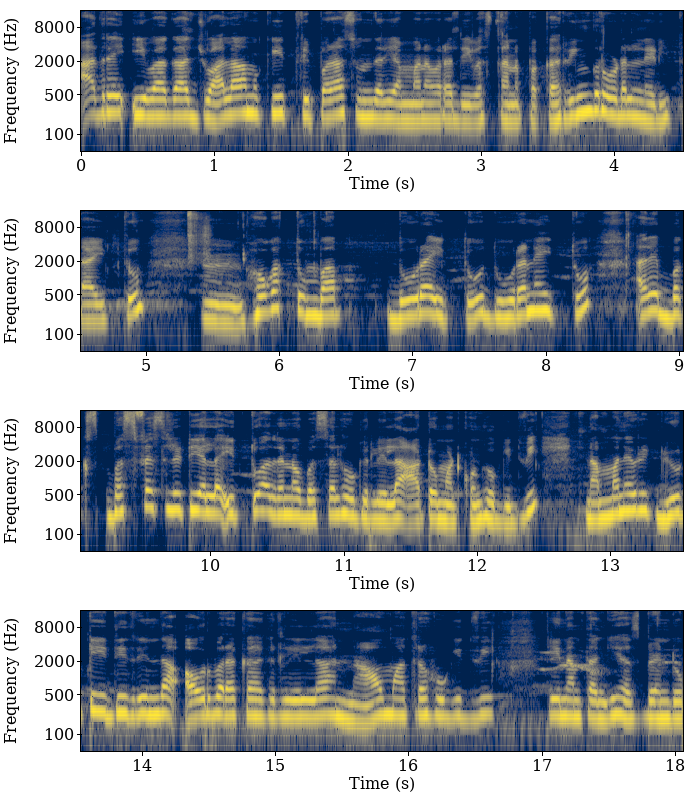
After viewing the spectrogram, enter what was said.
ಆದರೆ ಇವಾಗ ಜ್ವಾಲಾಮುಖಿ ತ್ರಿಪುರ ಸುಂದರಿ ಅಮ್ಮನವರ ದೇವಸ್ಥಾನ ಪಕ್ಕ ರಿಂಗ್ ರೋಡಲ್ಲಿ ನಡೀತಾ ಇತ್ತು. ಹೋಗೋಕ್ಕೆ ತುಂಬ ದೂರ ಇತ್ತು, ದೂರನೇ ಇತ್ತು. ಆದರೆ ಬಸ್ ಬಸ್ ಫೆಸಿಲಿಟಿ ಎಲ್ಲ ಇತ್ತು, ಆದರೆ ನಾವು ಬಸ್ಸಲ್ಲಿ ಹೋಗಿರಲಿಲ್ಲ, ಆಟೋ ಮಾಡ್ಕೊಂಡು ಹೋಗಿದ್ವಿ. ನಮ್ಮ ಮನೆಯವ್ರಿಗೆ ಡ್ಯೂಟಿ ಇದ್ದಿದ್ದರಿಂದ ಅವ್ರು ಬರೋಕ್ಕಾಗಿರಲಿಲ್ಲ, ನಾವು ಮಾತ್ರ ಹೋಗಿದ್ವಿ. ಈ ನಮ್ಮ ತಂಗಿ ಹಸ್ಬೆಂಡು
